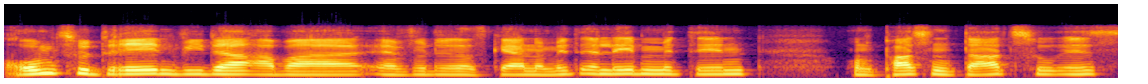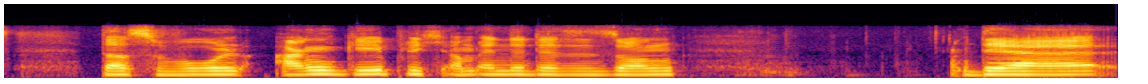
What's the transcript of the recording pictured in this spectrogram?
rumzudrehen wieder, aber er würde das gerne miterleben mit denen. Und passend dazu ist, dass wohl angeblich am Ende der Saison der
